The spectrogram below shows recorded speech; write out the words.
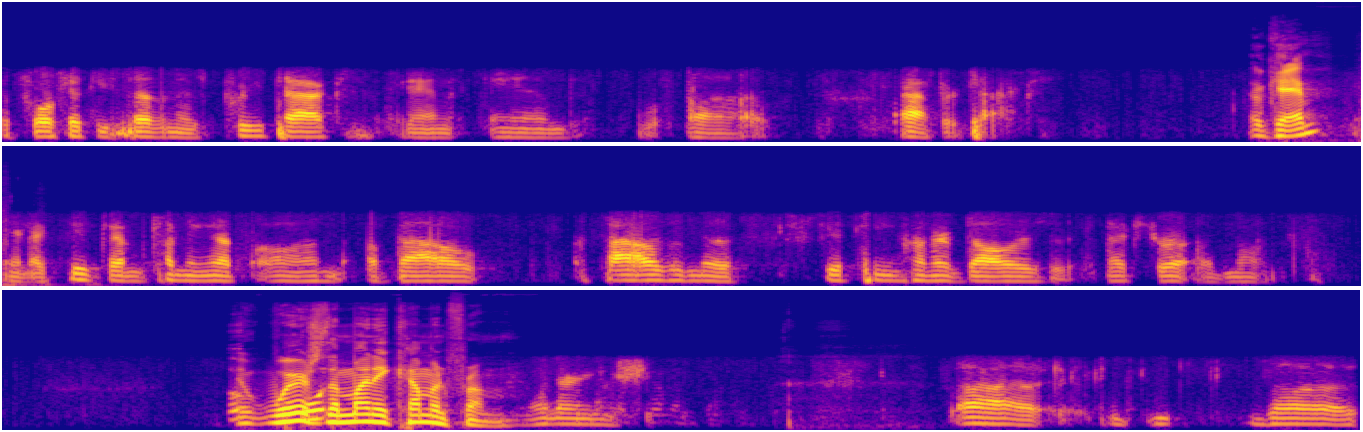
The 457 is pre-tax and and uh, after tax. Okay. And I think I'm coming up on about a thousand to fifteen hundred dollars extra a month. Where's the money coming from? wondering, uh, the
